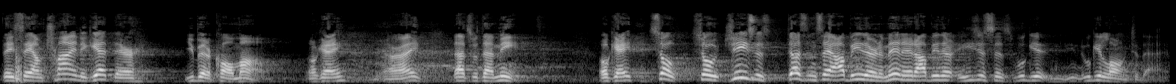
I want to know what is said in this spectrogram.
they say, I'm trying to get there, you better call mom. Okay? All right? That's what that means. Okay? So, so Jesus doesn't say, I'll be there in a minute, I'll be there. He just says, we'll get, we'll get along to that.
